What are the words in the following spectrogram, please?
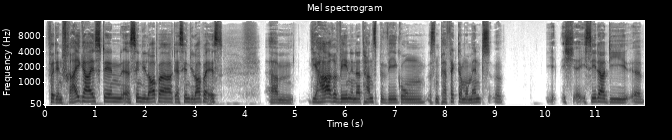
für den Freigeist, den äh, Cindy Lauper, der Cindy Lauper ist. Ähm, die Haare wehen in der Tanzbewegung. Das ist ein perfekter Moment. Äh, Ich, ich sehe da die äh,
